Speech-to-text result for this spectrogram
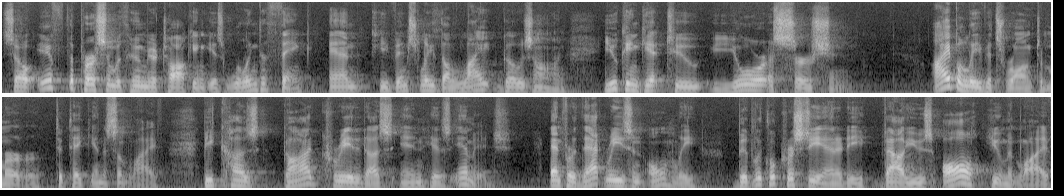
So if the person with whom you're talking is willing to think and eventually the light goes on, you can get to your assertion. I believe it's wrong to murder, to take innocent life, because God created us in his image. And for that reason only, biblical Christianity values all human life,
